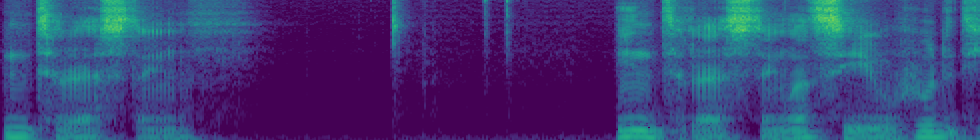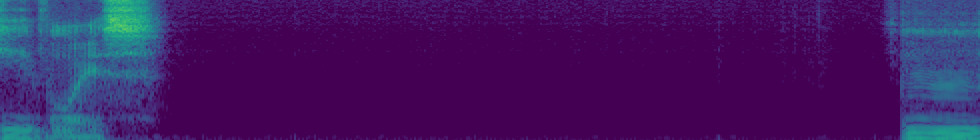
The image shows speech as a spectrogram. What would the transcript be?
Interesting. Interesting. Let's see. Who did he voice? Hmm.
